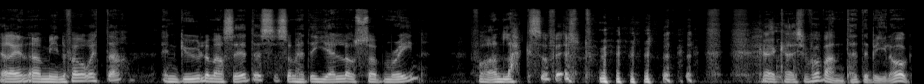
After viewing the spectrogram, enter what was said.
Her er en av mine favoritter. En gul Mercedes som heter Yellow Submarine. Foran laksefelt. kan, kan ikke få vanntette bil òg.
